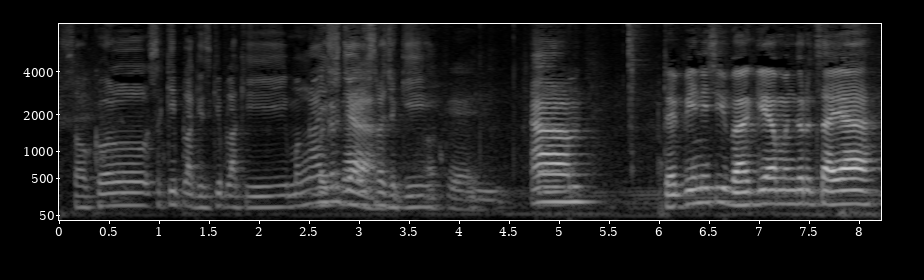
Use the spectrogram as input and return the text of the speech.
Sogol skip lagi skip lagi mengais rezeki. Oke. Em, definisi bahagia menurut saya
